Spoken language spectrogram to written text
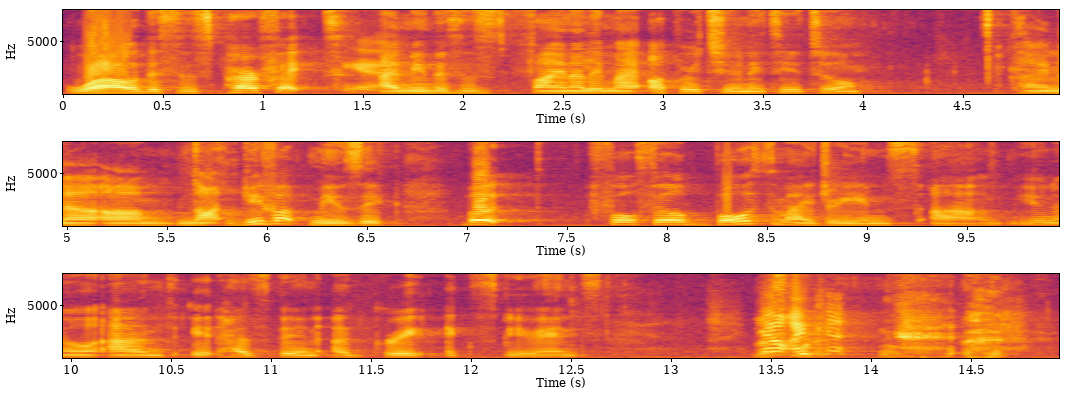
wow, this is perfect. Yeah. I mean, this is finally my opportunity to kind of um, not give up music, but fulfill both my dreams, um, you know, and it has been a great experience. now Let's I put it- can.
